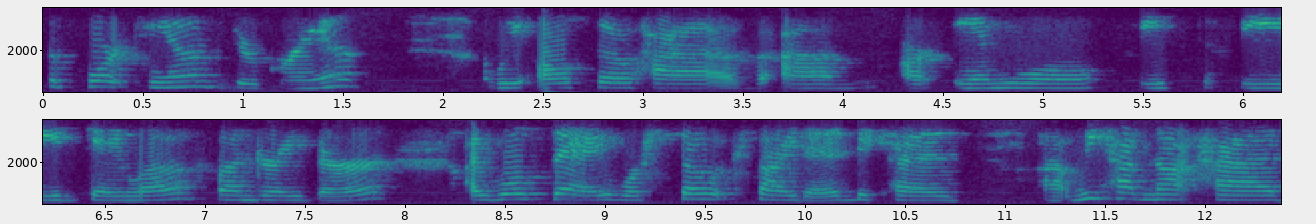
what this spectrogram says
support CAM through grants. We also have um, our annual Feast to Feed Gala fundraiser. I will say we're so excited because uh, we have not had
